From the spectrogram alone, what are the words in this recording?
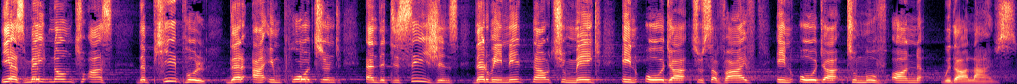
He has made known to us the people that are important and the decisions that we need now to make in order to survive, in order to move on with our lives.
